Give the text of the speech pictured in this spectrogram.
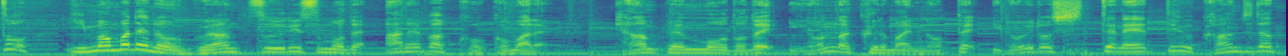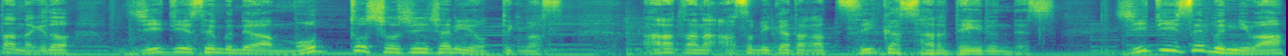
と今までのグランツーリスモであればここまでキャンペーンモードでいろんな車に乗っていろいろ知ってねっていう感じだったんだけど GT7 ではもっと初心者に寄ってきます。新たな遊び方が追加されているんです。GT7 には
